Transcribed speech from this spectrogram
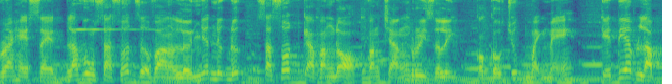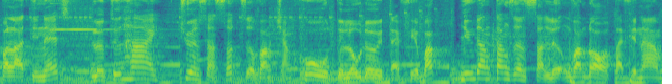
Rheinhessen là vùng sản xuất rượu vàng lớn nhất nước Đức, sản xuất cả vang đỏ, vang trắng Riesling có cấu trúc mạnh mẽ. Kế tiếp là Palatinate, lớn thứ hai, chuyên sản xuất rượu vang trắng khô từ lâu đời tại phía Bắc nhưng đang tăng dần sản lượng vang đỏ tại phía Nam.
